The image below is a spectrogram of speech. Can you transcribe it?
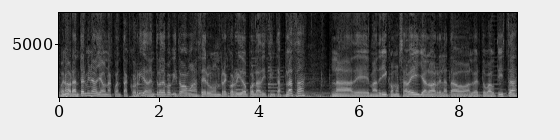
Bueno, habrán terminado ya unas cuantas corridas. Dentro de poquito vamos a hacer un recorrido por las distintas plazas. La de Madrid, como sabéis, ya lo ha relatado Alberto Bautista.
